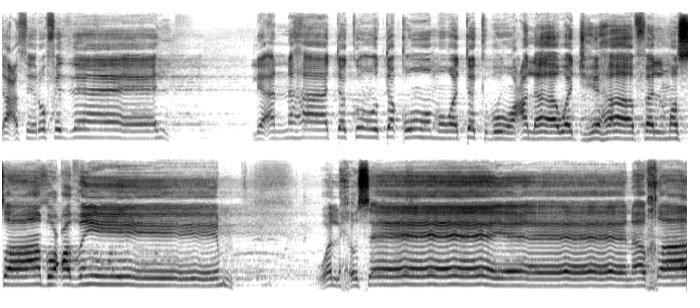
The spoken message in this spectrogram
تعثر في الذيل لأنها تكو تقوم وتكبو على وجهها فالمصاب عظيم. والحسين أخا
